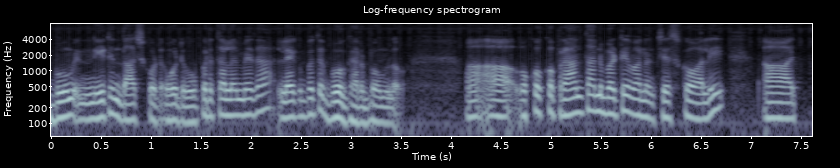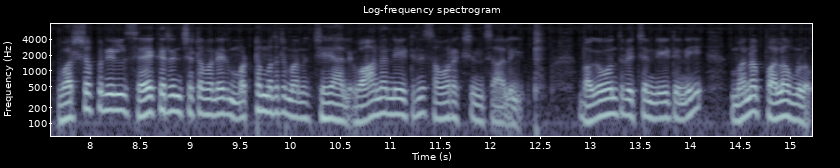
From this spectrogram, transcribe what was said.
భూమి నీటిని దాచుకోవటం ఒకటి ఉపరితలం మీద లేకపోతే భూగర్భంలో. ఒక్కొక్క ప్రాంతాన్ని బట్టి మనం చేసుకోవాలి. వర్షపు నీళ్ళు సేకరించడం అనేది మొట్టమొదటి మనం చేయాలి. వాన నీటిని సంరక్షించాలి. భగవంతుడు ఇచ్చిన నీటిని మన పొలంలో.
